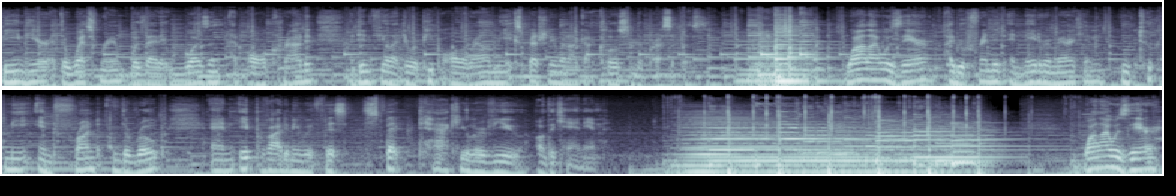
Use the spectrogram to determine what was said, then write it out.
being here at the West Rim was that it wasn't at all crowded. I didn't feel like there were people all around me, especially when I got close to the precipice. While I was there, I befriended a Native American who took me in front of the rope and it provided me with this spectacular view of the canyon. While I was there,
